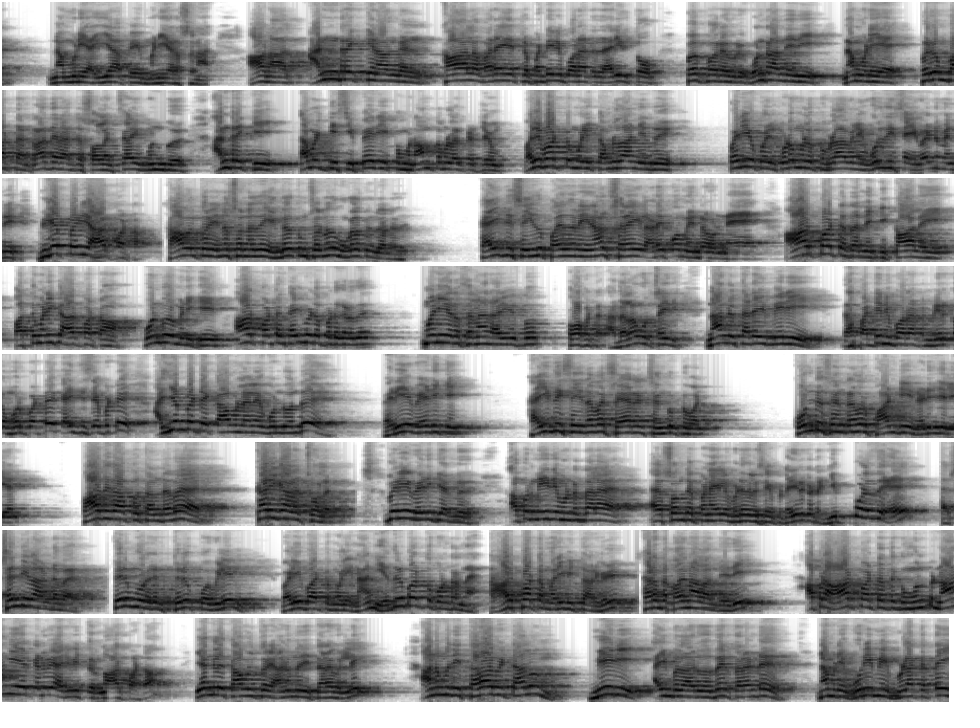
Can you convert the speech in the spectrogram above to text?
நம்முடைய ஐயா பே மணியரசனார். ஆனால் அன்றைக்கு நாங்கள் கால வரையற்ற பட்டினி போராட்டத்தை அறிவித்தோம். பிப்ரவரி ஒன்றாம் தேதி நம்முடைய பெரும்பாட்டன் ராஜராஜ சோழன் சிலை முன்பு அன்றைக்கு தமிழ் தேசிய பேரியக்கும் நாம் தமிழர் கட்சியும் வழிபாட்டு மொழி தமிழ்தான் என்று பெரிய கோயில் குடமுழுக்கு விழாவிலே உறுதி செய்ய வேண்டும் என்று மிகப்பெரிய ஆர்ப்பாட்டம். காவல்துறை என்ன சொன்னது? எங்களுக்கும் சொன்னது உங்களுக்கும் சொன்னது. கைது செய்து பதினைந்து நாள் சிறையில் அடைப்போம் என்ற உடனே ஆர்ப்பாட்டத்தன்னைக்கு காலை பத்து மணிக்கு ஆர்ப்பாட்டம் ஒன்பது மணிக்கு ஆர்ப்பாட்டம் கைவிடப்படுகிறது. மணியரசனார் அறிவிப்பு போகட்டும். அதெல்லாம் ஒரு செய்தி. நாங்கள் தடையை மீறி இந்த பட்டினி போராட்டம் இருக்க முற்பட்டு கைது செய்யப்பட்டு ஐயம்பேட்டை காவல் நிலையம் கொண்டு வந்து பெரிய வேடிக்கை. கைது செய்தவர் சேரன் செங்குட்டுவன். கொண்டு சென்றவர் பாண்டிய நெடுஞ்செழியன். பாதுகாப்பு தந்தவர் கரிகால சோழன். பெரிய வேடிக்கை இருந்தது. அப்புறம் நீதிமன்றத்தால சொந்த பிணையில விடுதலை செய்யப்பட்ட இருக்கட்டும். இப்பொழுது செந்திலாண்டவர் திருமுருகன் திருக்கோவிலில் வழிபாட்டு மொழி. நான் எதிர்பார்த்து கொண்டிருந்தேன். ஆர்ப்பாட்டம் அறிவித்தார்கள் கடந்த பதினாலாம் தேதி. அப்புறம் ஆர்ப்பாட்டத்துக்கு முன்பு நாங்கள் ஏற்கனவே அறிவித்திருந்தோம் ஆர்ப்பாட்டம். எங்களுக்கு காவல்துறை அனுமதி தரவில்லை. அனுமதி தராவிட்டாலும் மீறி ஐம்பது அறுபது பேர் திரண்டு நம்முடைய உரிமை முழக்கத்தை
